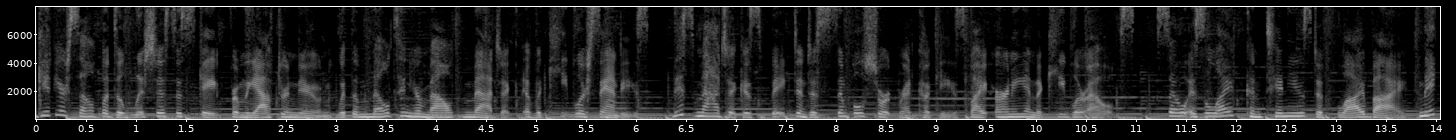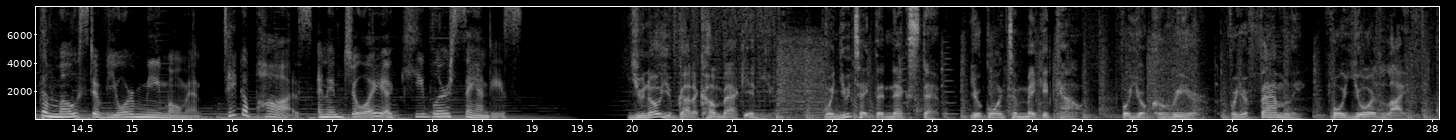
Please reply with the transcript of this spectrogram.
Give yourself a delicious escape from the afternoon with the melt in your mouth magic of a Keebler Sandies. This magic is baked into simple shortbread cookies by Ernie and the Keebler Elves. So as life continues to fly by, make the most of your me moment. Take a pause and enjoy a Keebler Sandies. You know you've got a comeback in you. When you take the next step, you're going to make it count for your career, for your family, for your life.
